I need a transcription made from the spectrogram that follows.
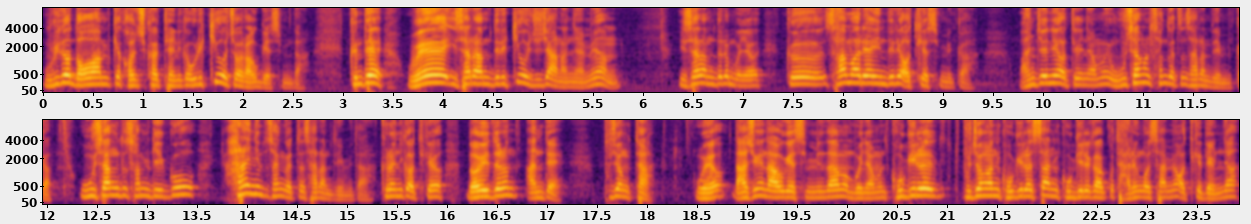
우리도 너와 함께 건축할 테니까 우리 끼워줘라고 했습니다. 근데 왜 이 사람들이 끼워주지 않았냐면 이 사람들은 뭐냐 그 사마리아인들이 어떻게 했습니까? 완전히 어떻게 했냐면 우상을 섬겼던 사람들입니까? 우상도 섬기고 하나님도 섬겼던 사람들입니다. 그러니까 어떻게 해요? 너희들은 안 돼. 부정타. 왜요? 나중에 나오겠습니다만 뭐냐면 고기를 부정한 고기를 싼 고기를 갖고 다른 것을 하면 어떻게 되냐?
